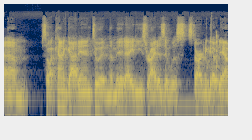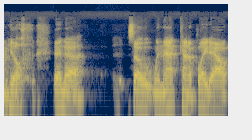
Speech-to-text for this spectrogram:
um, so I kind of got into it in the mid '80s, right as it was starting to go downhill, and uh, so when that kind of played out.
